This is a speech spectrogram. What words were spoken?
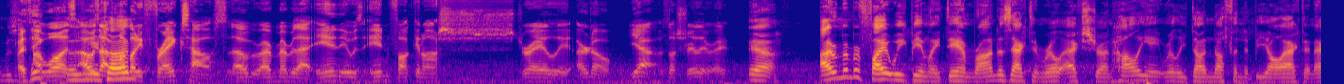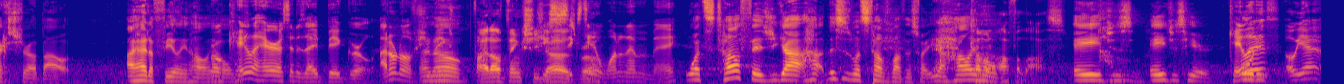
no? Was- I think I was. Was I was your at my buddy Frank's house. I, I remember that. In it was in fucking Australia. Or no, yeah, it was Australia, right? Yeah. I remember fight week being like, damn, Ronda's acting real extra, and Holly ain't really done nothing to be all acting extra about. I had a feeling Holly Bro, Holm. Kayla Harrison is a big girl. I don't know if she I makes. know. I don't think she she's does, 16 bro. and one in MMA. What's tough is you got. This is what's tough about this fight. You got Holly Coming Holm. off a loss. Age is age is here. Kayla 40 is? Oh yeah.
